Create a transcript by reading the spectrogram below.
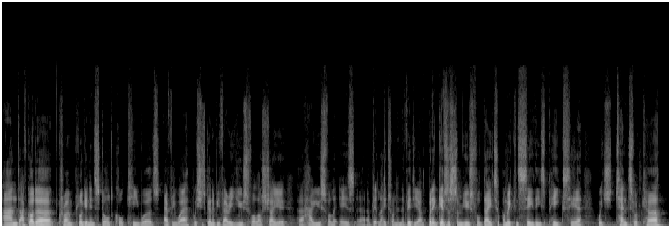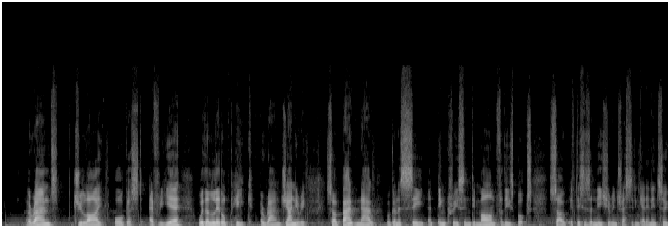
and I've got a Chrome plugin installed called Keywords Everywhere, which is going to be very useful. I'll show you uh, how useful it is uh, a bit later on in the video. But it gives us some useful data, and we can see these peaks here, which tend to occur around July, August every year, with a little peak around January. So about now, we're going to see an increase in demand for these books. So if this is a niche you're interested in getting into,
